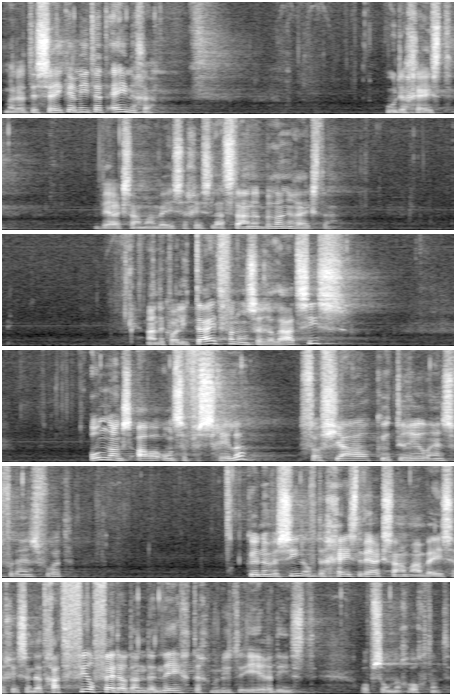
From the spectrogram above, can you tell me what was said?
Maar dat is zeker niet het enige. Hoe de geest werkzaam aanwezig is. Laat staan het belangrijkste. Aan de kwaliteit van onze relaties, ondanks al onze verschillen, sociaal, cultureel enzovoort, enzovoort, kunnen we zien of de geest werkzaam aanwezig is. En dat gaat veel verder dan de 90 minuten eredienst op zondagochtend.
